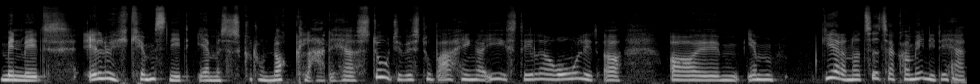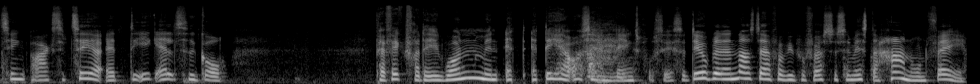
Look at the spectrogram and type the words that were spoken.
Men med et 11 i gennemsnit, jamen så skal du nok klare det her studie, hvis du bare hænger i stille og roligt, og, og øhm, jamen, giver dig noget tid til at komme ind i det her ting, og acceptere, at det ikke altid går perfekt fra day one, men at, at det her også er en læringsproces. Og det er jo blandt andet også derfor, at vi på første semester har nogle fag,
